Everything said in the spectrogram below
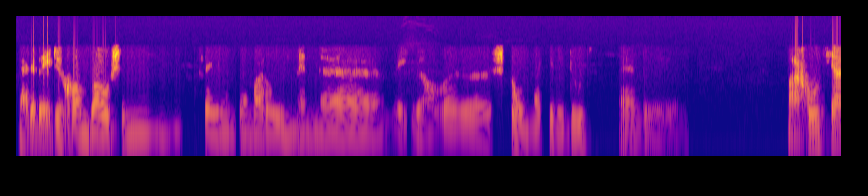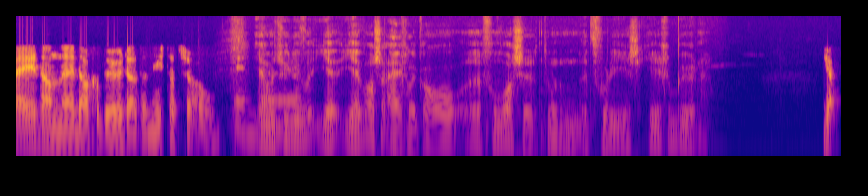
Ja, dan ben je natuurlijk gewoon boos en vervelend en waarom. En uh, weet je wel, uh, stom dat je dit doet. Hè. Maar goed, ja, hè, dan, uh, dan gebeurt dat, dan is dat zo. En, ja, want jullie, jij, jij, was eigenlijk al volwassen toen het voor de eerste keer gebeurde. Ja.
